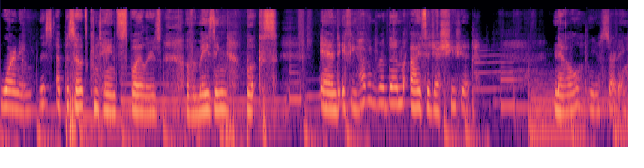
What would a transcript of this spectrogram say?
Warning this episode contains spoilers of amazing books, and if you haven't read them, I suggest you should. Now, we are starting.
